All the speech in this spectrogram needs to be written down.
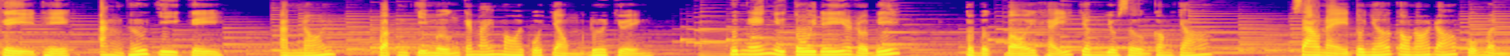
Kỳ thiệt, ăn thứ chi kỳ? Anh nói, hoặc chị mượn cái máy môi của chồng đưa chuyện. Cứ ngán như tôi đi rồi biết. Tôi bực bội khẩy chân vô sườn con chó sau này tôi nhớ câu nói đó của mình,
